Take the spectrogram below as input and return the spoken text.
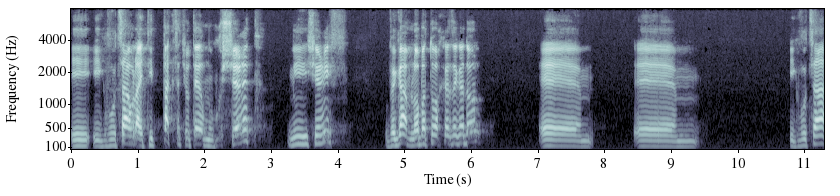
היא, היא קבוצה אולי טיפה קצת יותר מוכשרת משריף, וגם לא בטוח כזה גדול. אה, אה, היא קבוצה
